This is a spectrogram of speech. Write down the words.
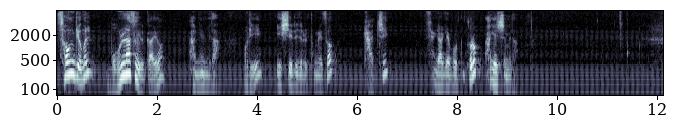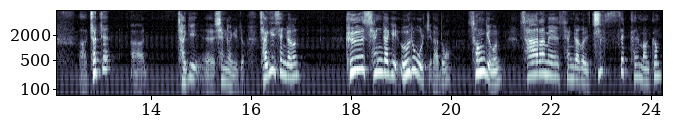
성경을 몰라서일까요? 아닙니다. 우리 이 시리즈를 통해서 같이 생각해 보도록 하겠습니다. 어, 첫째, 어, 자기 생각이죠. 자기 생각은 그 생각이 어려울지라도 성경은 사람의 생각을 질색할 만큼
